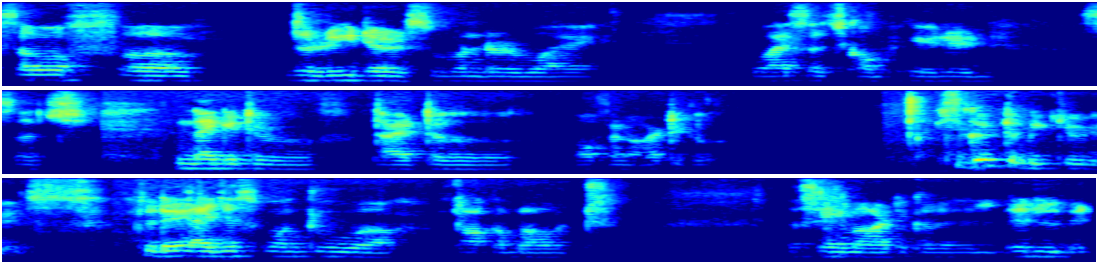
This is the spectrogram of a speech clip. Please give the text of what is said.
Some of uh, the readers wonder why why such complicated, such negative title of an article. It's good to be curious Today I just want to uh, talk about the same article a little bit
